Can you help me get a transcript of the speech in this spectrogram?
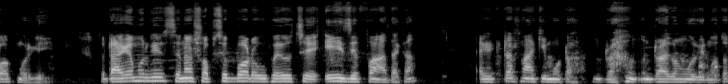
কক মুরগি। তো টাইগার মুরগি চেনার সবচেয়ে বড় উপায় হচ্ছে, এই যে ফা দেখা এক একটা ফা কি মোটা ড্রাগন মুরগির মতো।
